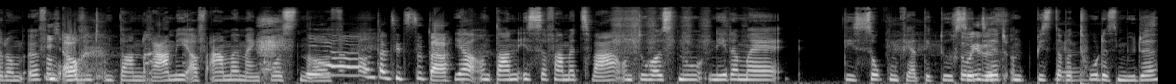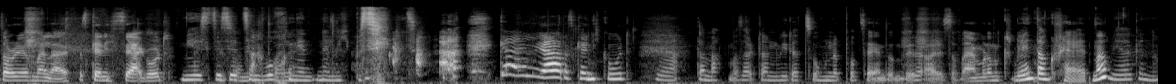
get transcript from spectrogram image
oder um 11 am auch. Abend und dann rahme ich auf einmal meinen Kosten auf. Ja, und dann sitzt du da. Ja, und dann ist es auf einmal zwei und du hast nur nicht einmal die Socken fertig So durchsortiert es. und bist aber Ja. todesmüde. Story of my life. Das kenne ich sehr gut. Mir ist das So jetzt am Nachtwolle. Wochenende nämlich passiert. Geil, ja, das kenne ich gut. Ja, Da macht man es halt dann wieder zu 100% und wieder alles auf einmal und wenn dann gescheit, ne? ja genau.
